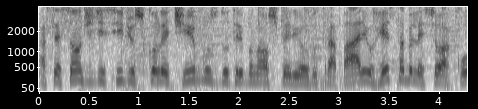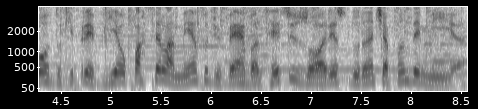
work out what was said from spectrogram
A seção de dissídios coletivos do Tribunal Superior do Trabalho restabeleceu acordo que previa o parcelamento de verbas rescisórias durante a pandemia.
